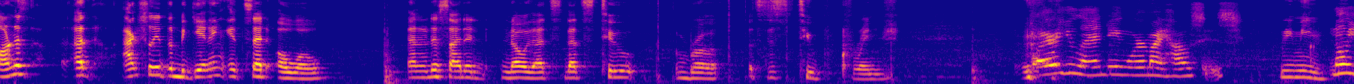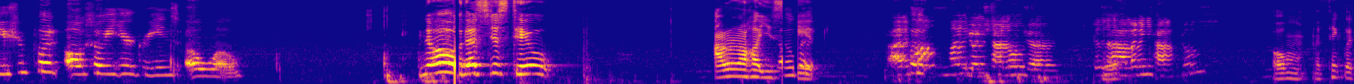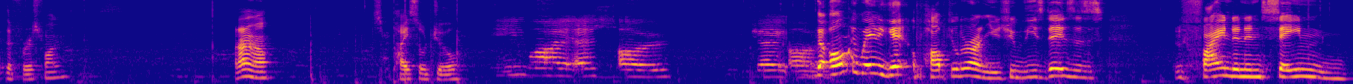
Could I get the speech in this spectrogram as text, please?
Honest, at, actually, at the beginning, it said OO, and I decided no, that's that's too, bro. that's just too cringe. Why are you landing where my house is? What do you mean? No, you should put also eat your greens. Oh whoa. No, that's just too. I don't know how you say No, but- it. I can't find your channel, Joe. Does it have any capitals? Um, I think like the first one. I don't know. It's Pyso Joe. C Y S O J O. The only way to get popular on YouTube these days is find an insane,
